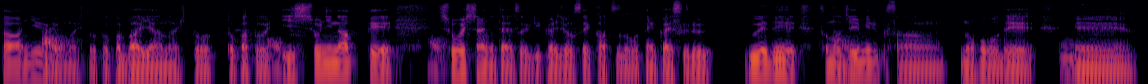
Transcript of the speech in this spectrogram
た乳業の人とかバイヤーの人とかと一緒になって、はい。消費者に対する理解醸成活動を展開する上で、そのはい。J ミルクさんの方で、うん。えー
